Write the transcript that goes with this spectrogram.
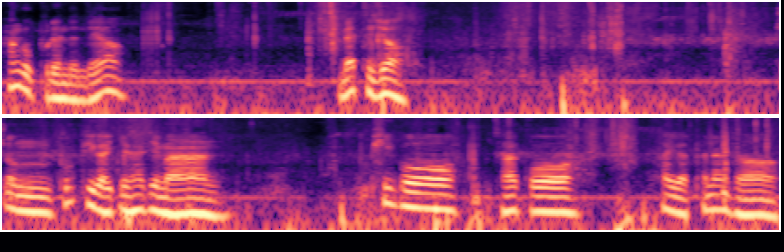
한국 브랜드인데요. 매트죠. 좀 부피가 있긴 하지만 피고 자고 하기가 편해서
